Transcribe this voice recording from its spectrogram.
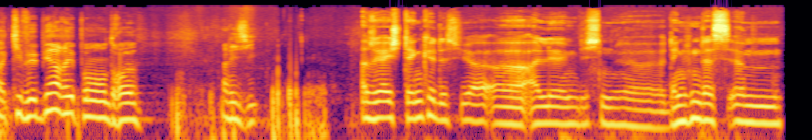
à qui veut bien répondre. Allez-y. Also ja, ich denke, dass wir äh, alle ein bisschen äh, denken, dass ähm,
